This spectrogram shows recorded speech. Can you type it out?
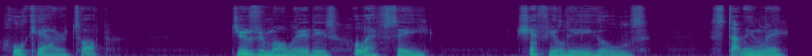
Hull KR top. Dewsbury Moor Ladies, Hull FC, Sheffield Eagles, Stanley,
